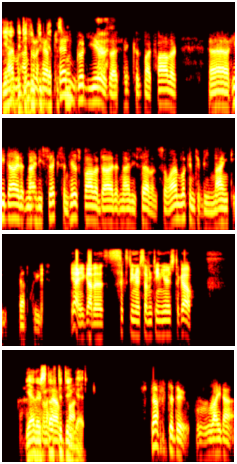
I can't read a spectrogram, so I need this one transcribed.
Yeah. I'm, did you I'm think going to you'd have get this 10 one? good years, I think, because my father, uh, he died at 96 and his father died at 97. So I'm looking to be 90 at least. Yeah, you got a 16 or 17 years to go. Yeah, there's stuff to do fun. yet. Stuff to do. Right on.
